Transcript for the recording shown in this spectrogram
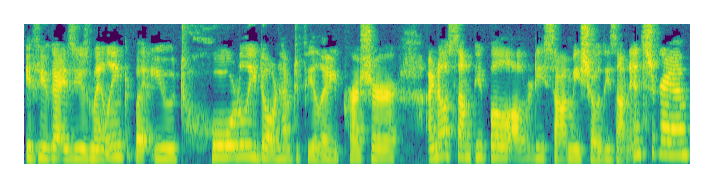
if you guys use my link, but you totally don't have to feel any pressure. I know some people already saw me show these on Instagram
